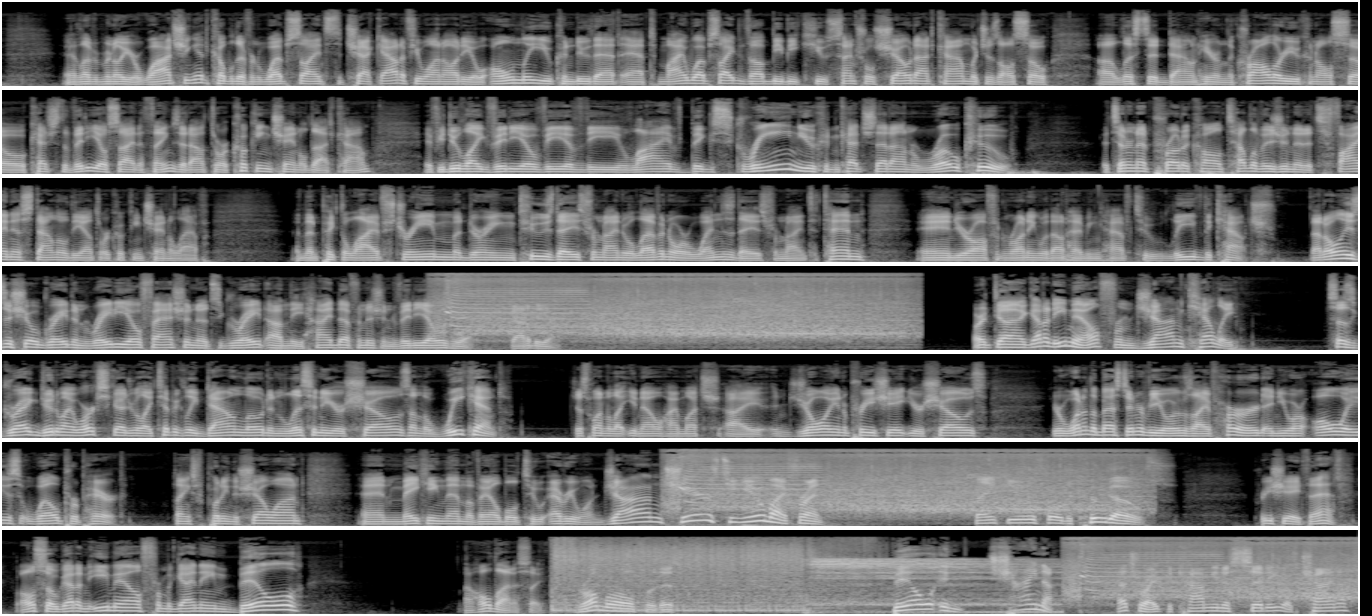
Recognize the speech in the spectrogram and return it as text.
and let everyone know you're watching it. A couple different websites to check out. If you want audio only, you can do that at my website, thebbqcentralshow.com, which is also uh, listed down here in the crawler. You can also catch the video side of things at outdoorcookingchannel.com. If you do like video via the live big screen, you can catch that on Roku. It's Internet Protocol television at its finest. Download the Outdoor Cooking Channel app. And then pick the live stream during Tuesdays from 9 to 11 or Wednesdays from 9 to 10. And you're off and running without having have to leave the couch. Not only is the show great in radio fashion, it's great on the high definition video as well. Gotta be honest. All right, I uh, got an email from John Kelly says Greg, due to my work schedule, I typically download and listen to your shows on the weekend. Just want to let you know how much I enjoy and appreciate your shows. You're one of the best interviewers I've heard, and you are always well prepared. Thanks for putting the show on and making them available to everyone. John, cheers to you, my friend. Thank you for the kudos. Appreciate that. Also, got an email from a guy named Bill. Now, hold on a second. Drum roll for this. Bill in China. That's right, the communist city of China.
